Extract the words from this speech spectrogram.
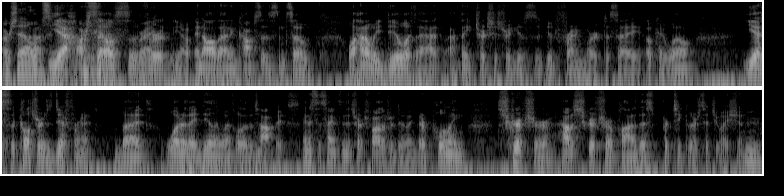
uh, ourselves. yeah, ourselves Right. for you know, and all that encompasses. And so, well, how do we deal with that? I think church history gives us a good framework to say, okay, well, yes, the culture is different, but what are they dealing with? What are the topics? And it's the same thing the church fathers are doing. They're pulling scripture. How does scripture apply to this particular situation? Mm.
